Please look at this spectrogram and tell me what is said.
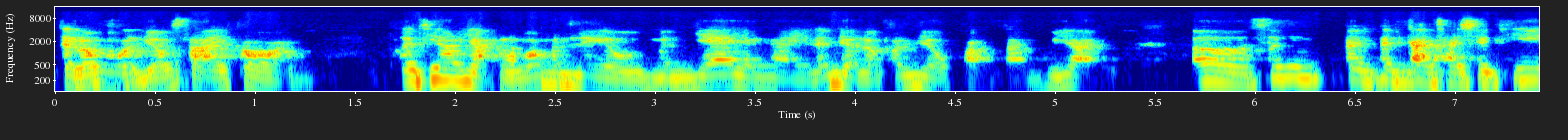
แต่เราขอเลี้ยวซ้ายก่อน เพื่อที่เราอยากรู้ว่ามันเร็วมันแย่ยังไง แล้วเดี๋ยวเราก็เลี้ยวขวาตามผู้ใหญ่ เออ ซึ่งเป็นเป็นการใช้ชีวิตที่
